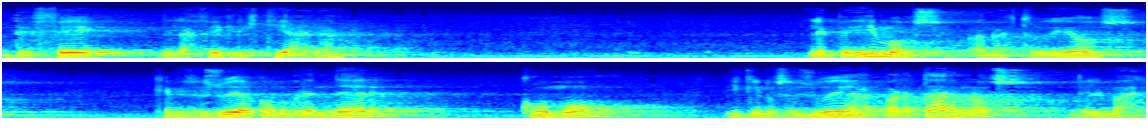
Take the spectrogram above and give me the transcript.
de fe, de la fe cristiana, le pedimos a nuestro Dios que nos ayude a comprender cómo y que nos ayude a apartarnos del mal.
